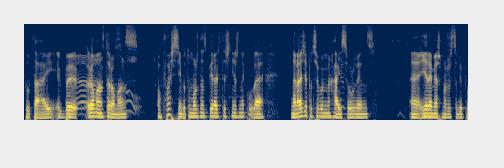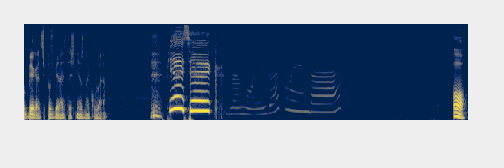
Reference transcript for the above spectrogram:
tutaj. Jakby romans to romans. O właśnie, bo tu można zbierać te śnieżne kule. Na razie potrzebujemy hajsu, więc e, Jeremiasz możesz sobie pobiegać, pozbierać te śnieżne kule. Piesek! O!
